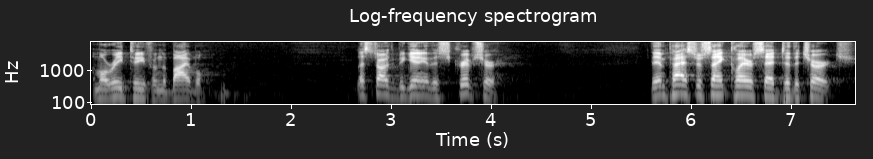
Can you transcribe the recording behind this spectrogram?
I'm going to read to you from the Bible. Let's start at the beginning of the scripture. Then Pastor St. Clair said to the church,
